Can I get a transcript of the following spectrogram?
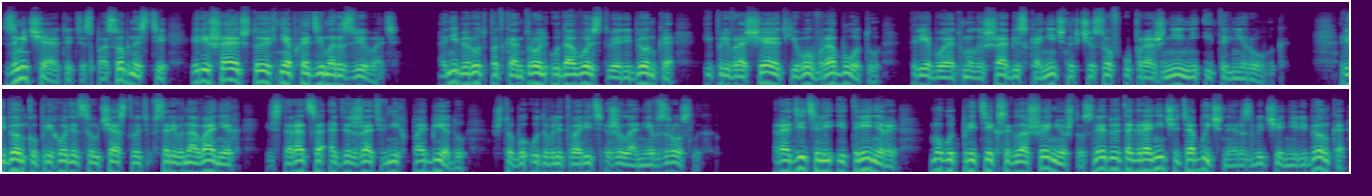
замечают эти способности и решают, что их необходимо развивать. Они берут под контроль удовольствие ребенка и превращают его в работу, требуя от малыша бесконечных часов упражнений и тренировок. Ребенку приходится участвовать в соревнованиях и стараться одержать в них победу, чтобы удовлетворить желания взрослых. Родители и тренеры могут прийти к соглашению, что следует ограничить обычные развлечения ребенка,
